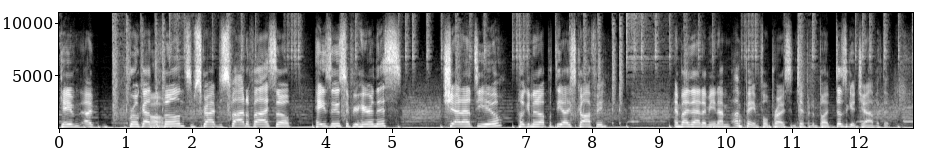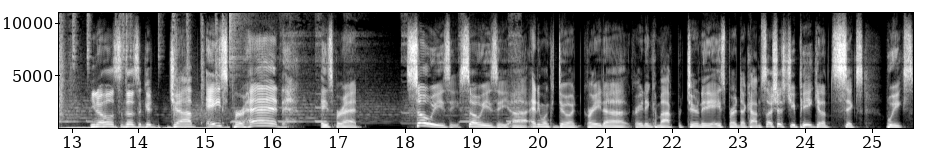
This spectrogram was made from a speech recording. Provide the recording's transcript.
Gave I broke out Oh. the phone, subscribed to Spotify. So, Jesus, if you're hearing this, shout out to you, hooking it up with the iced coffee. And by that I mean I'm I'm paying full price and tipping him, but does a good job with it. You know who else does a good job? Ace per head. Ace per head. So easy, so easy. Uh, anyone could do it. Great, uh, great income opportunity. Aceperhead.com slash SGP. Get up to six weeks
